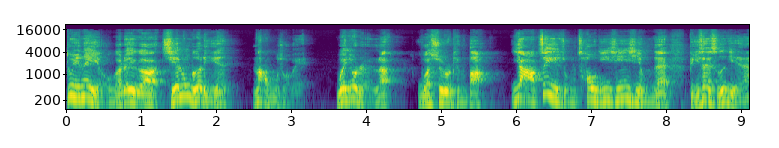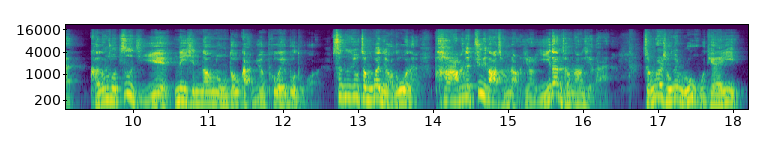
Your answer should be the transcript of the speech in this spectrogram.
队内有个这个杰伦格林，那无所谓，我也就忍了。我岁数挺大，压这种超级新星的比赛时间，可能说自己内心当中都感觉颇为不妥。甚至就争冠角度呢，他们的巨大成长性一旦成长起来，整个球队如虎添翼，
